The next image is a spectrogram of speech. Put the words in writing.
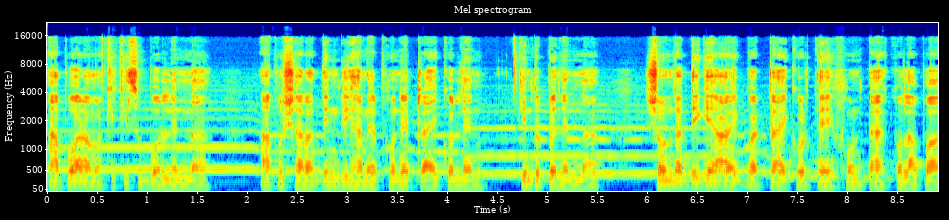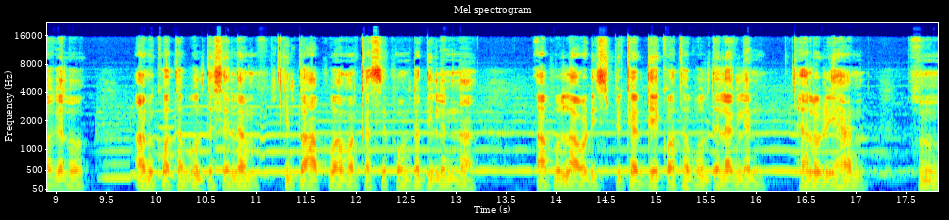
আপু আর আমাকে কিছু বললেন না। আপু সারাদিন রিহানের ফোনে ট্রাই করলেন, কিন্তু পেলেন না। সন্ধ্যার দিকে আরেকবার ট্রাই করতে ফোনটা খোলা পাওয়া গেল। আমি কথা বলতে চাইলাম, কিন্তু আপু আমার কাছে ফোনটা দিলেন না। আপু লাউড স্পিকার দিয়ে কথা বলতে লাগলেন হ্যালো রিহান। হুম,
